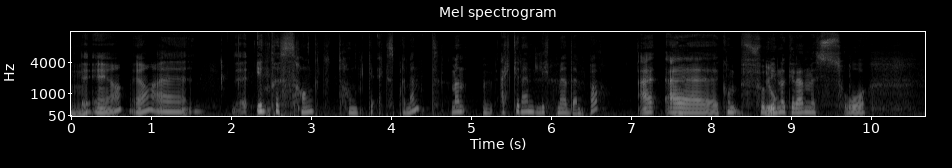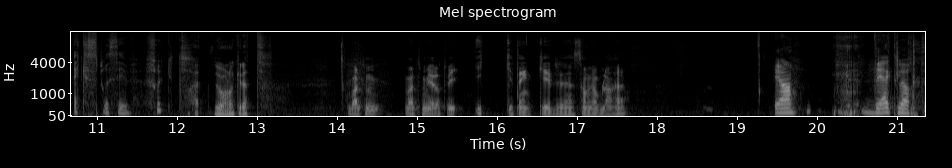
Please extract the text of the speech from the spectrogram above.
Mm. Eh, Ja, ja. Eh, interessant tankeeksperiment. Men er ikke den litt mer dempa? Jeg, jeg kom, forbinder ikke den med så ekspressiv frukt. Nei, du har nok rett. Hva er, det som, hva er det som gjør at vi ikke tenker eh, Sauvignon Blanc her, da? Ja, det er klart.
